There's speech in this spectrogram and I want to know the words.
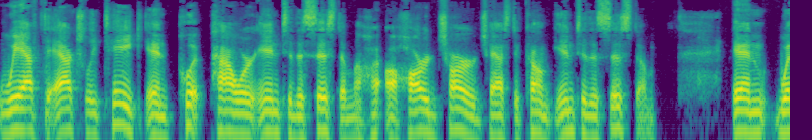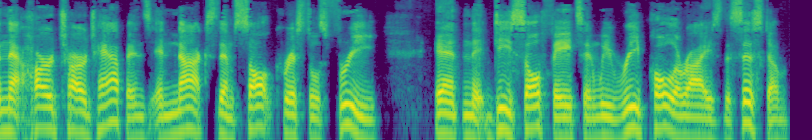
we have to actually take and put power into the system. A hard charge has to come into the system. And when that hard charge happens, it knocks them salt crystals free and it desulfates and we repolarize the system.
